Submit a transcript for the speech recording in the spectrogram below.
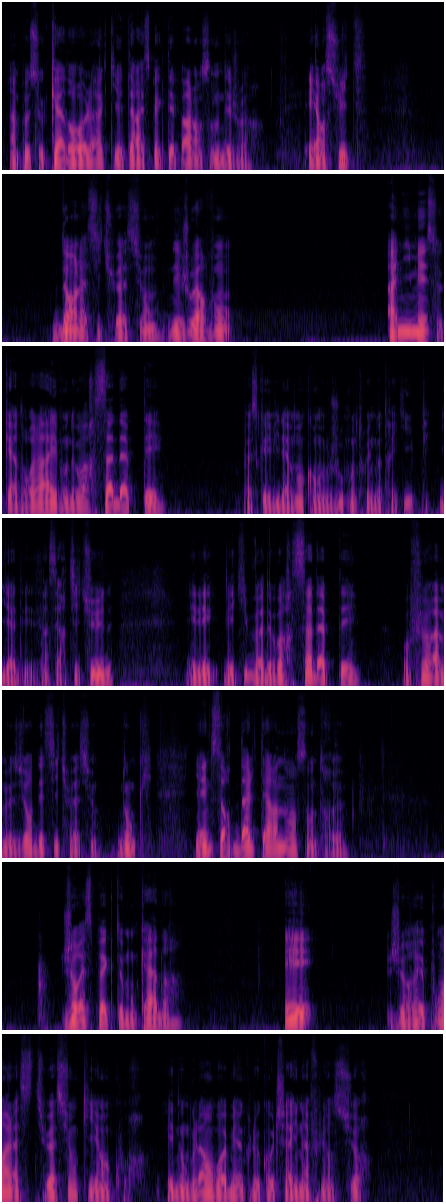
un peu ce cadre-là qui est à respecter par l'ensemble des joueurs. Et ensuite, dans la situation, les joueurs vont animer ce cadre-là et vont devoir s'adapter. Parce qu'évidemment, quand on joue contre une autre équipe, il y a des incertitudes et l'équipe va devoir s'adapter au fur et à mesure des situations. Donc il y a une sorte d'alternance entre je respecte mon cadre et je réponds à la situation qui est en cours. Et donc là, on voit bien que le coach a une influence sur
